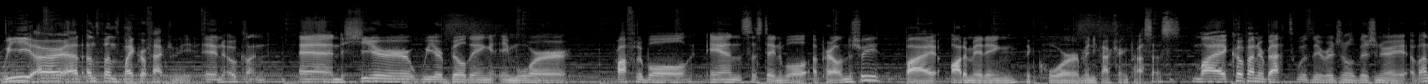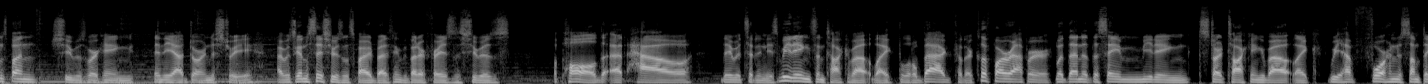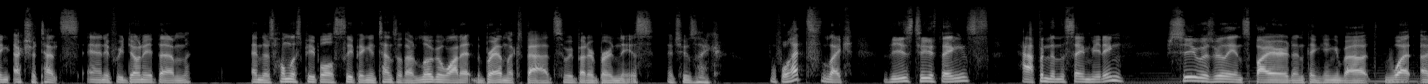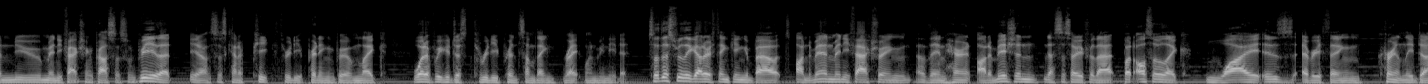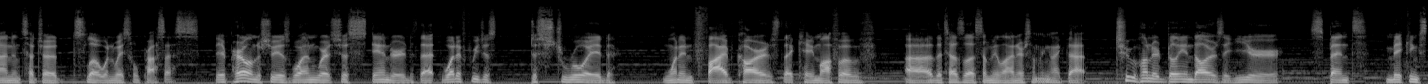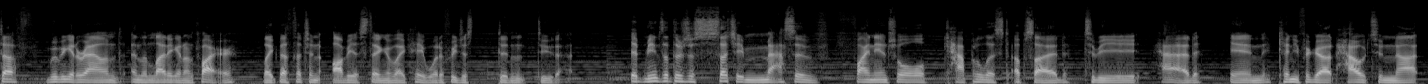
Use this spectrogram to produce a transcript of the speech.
We are at Unspun's Microfactory in Oakland, and here we are building a more profitable and sustainable apparel industry by automating the core manufacturing process. My co founder Beth was the original visionary of Unspun. She was working in the outdoor industry. I was going to say she was inspired, but I think the better phrase is she was appalled at how they would sit in these meetings and talk about like the little bag for their Clif Bar wrapper, but then at the same meeting start talking about like we have 400 something extra tents, and if we donate them, and there's homeless people sleeping in tents with our logo on it, the brand looks bad, so we better burn these. And she was like, "What? Like these two things happened in the same meeting?" She was really inspired and thinking about what a new manufacturing process would be that, you know, it's this kind of peak 3D printing boom. Like, what if we could just 3D print something right when we need it? So this really got her thinking about on-demand manufacturing, the inherent automation necessary for that, but also like why is everything currently done in such a slow and wasteful process? The apparel industry is one where it's just standard that what if we just destroyed one in five cars that came off of uh, the Tesla assembly line or something like that? $200 billion a year spent making stuff, moving it around, and then lighting it on fire. Like that's such an obvious thing of like, hey, what if we just didn't do that? It means that there's just such a massive financial capitalist upside to be had in can you figure out how to not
